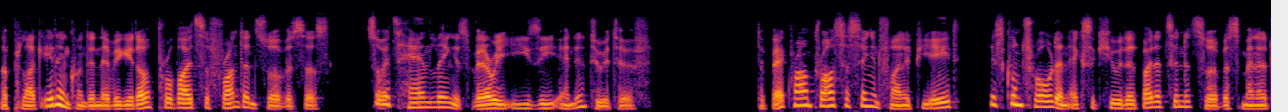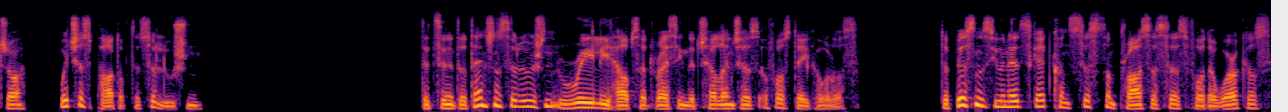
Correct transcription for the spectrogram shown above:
A plug-in in Content Navigator provides the front-end services, so its handling is very easy and intuitive. The background processing in FileNet P8 is controlled and executed by the CENIT Service Manager, which is part of the solution. The CENIT retention solution really helps addressing the challenges of our stakeholders. The business units get consistent processes for their workers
